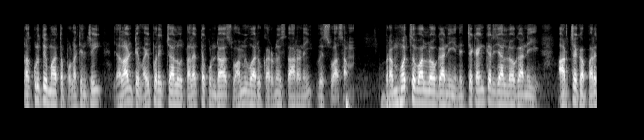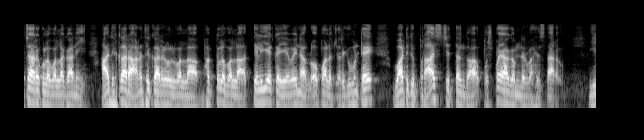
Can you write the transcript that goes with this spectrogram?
ప్రకృతి మాత పులకించి ఎలాంటి వైపరీత్యాలు తలెత్తకుండా స్వామివారు కరుణిస్తారని విశ్వాసం. బ్రహ్మోత్సవాల్లో కానీ నిత్య కైంకర్యాల్లో కానీ అర్చక పరిచారకుల వల్ల కానీ అధికార అనధికారుల వల్ల భక్తుల వల్ల తెలియక ఏవైనా లోపాలు జరిగి ఉంటే వాటికి ప్రాయశ్చిత్తంగా పుష్పయాగం నిర్వహిస్తారు. ఈ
